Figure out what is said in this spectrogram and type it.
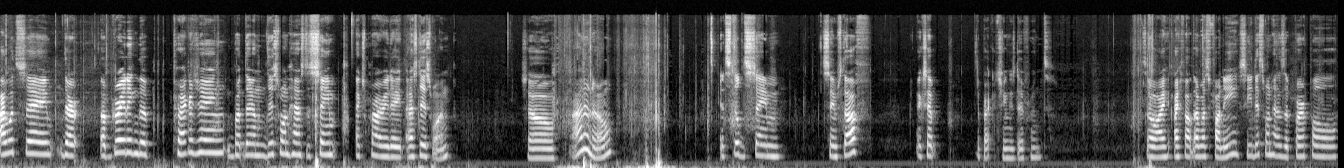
I would say they're upgrading the packaging, but then this one has the same expiry date as this one. So, I don't know. It's still the same same stuff, except the packaging is different. So I, I thought that was funny. See, this one has a purple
